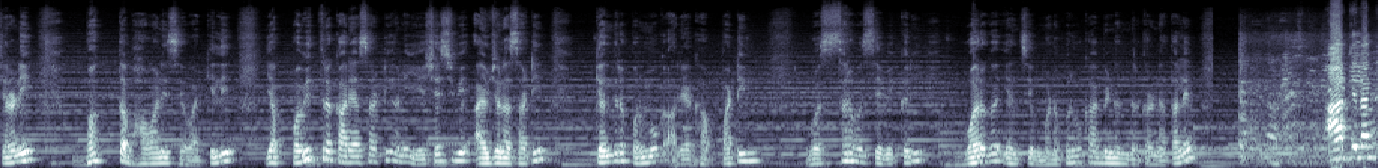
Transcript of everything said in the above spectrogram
चरणी भक्त भावाने सेवा केली. या पवित्र कार्यासाठी आणि यशस्वी आयोजनासाठी केंद्र प्रमुख आलेखा पाटील व सर्व सेवेकरी वर्ग यांचे मनपूर्वक अभिनंदन करण्यात आले. आज दिनांक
